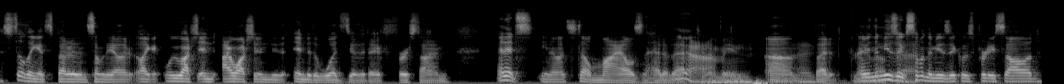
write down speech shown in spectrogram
I still think it's better than some of the other. Like we watched, in, I watched Into the, Into the Woods the other day for the first time, and it's you know it's still miles ahead of that Yeah, kind of I thing. mean, Um, I but I mean, the music, that. some of the music was pretty solid.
